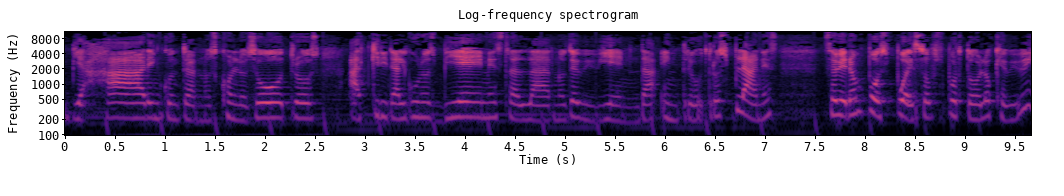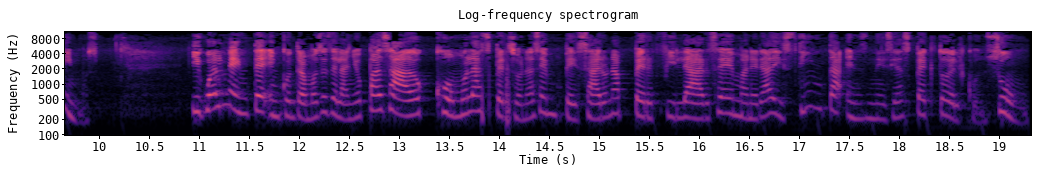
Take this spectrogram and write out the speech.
viajar, encontrarnos con los otros, adquirir algunos bienes, trasladarnos de vivienda, entre otros planes, se vieron pospuestos por todo lo que vivimos. Igualmente, encontramos desde el año pasado cómo las personas empezaron a perfilarse de manera distinta en ese aspecto del consumo.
